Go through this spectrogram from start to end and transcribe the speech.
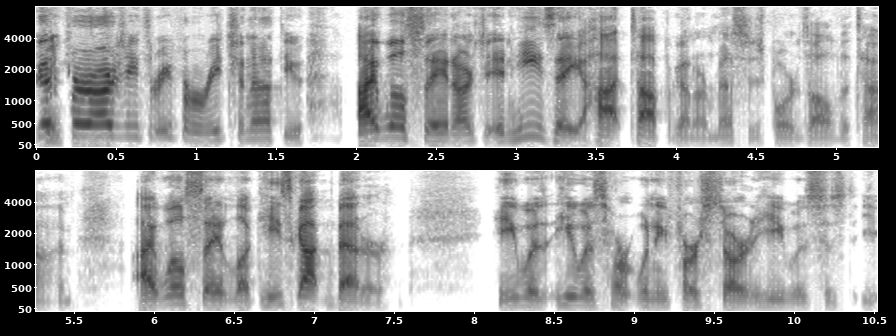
good for RG3 for reaching out to you. I will say, and RG, and he's a hot topic on our message boards all the time. I will say, look, he's gotten better. He was he was hurt when he first started. He was just you,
